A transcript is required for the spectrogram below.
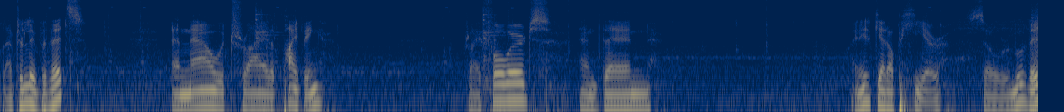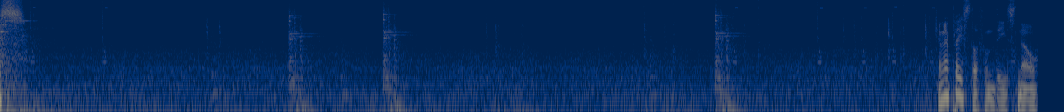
we'll have to live with it. And now we try the piping. Try forwards, and then I need to get up here. So remove this. Can I place stuff on these? No.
